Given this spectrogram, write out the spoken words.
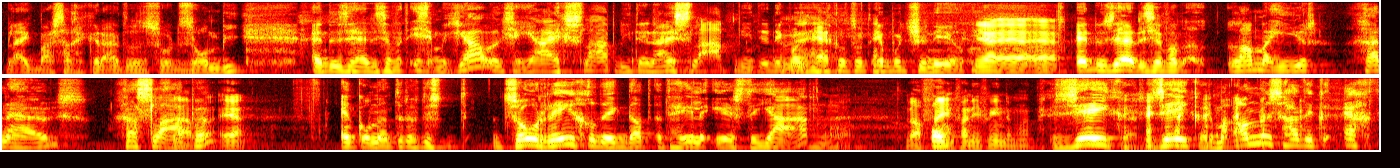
blijkbaar zag ik eruit als een soort zombie. En toen zeiden ze, wat is er met jou? Ik zei, ja, ik slaap niet en hij slaapt niet. En ik was echt een soort emotioneel. Ja, ja, ja. En toen zeiden ze van, laat maar hier, ga naar huis, ga slapen Ja. en kom dan terug. Dus zo regelde ik dat het hele eerste jaar. Wel fijn Om- van die vrienden, man. Zeker, zeker. Maar anders had ik echt...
